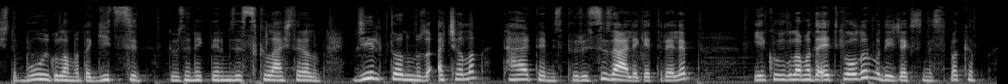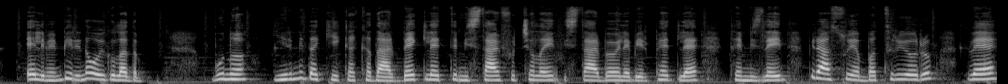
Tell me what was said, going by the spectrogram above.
işte bu uygulamada gitsin. Gözeneklerimizi sıkılaştıralım. Cilt tonumuzu açalım. Tertemiz, pürüzsüz hale getirelim. İlk uygulamada etki olur mu diyeceksiniz. Bakın elimin birine uyguladım. Bunu 20 dakika kadar beklettim. İster fırçalayın ister böyle bir pedle temizleyin. Biraz suya batırıyorum ve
